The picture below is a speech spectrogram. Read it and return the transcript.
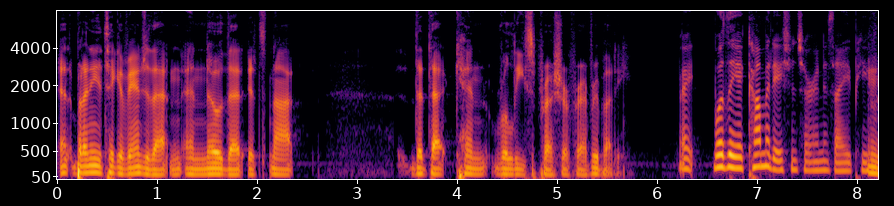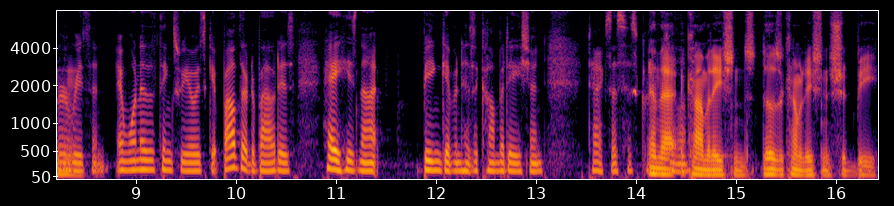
And but I need to take advantage of that and, and know that it's not that that can release pressure for everybody. Right. Well, the accommodations are in his IEP for a Mhm. reason. And one of the things we always get bothered about is, hey, he's not being given his accommodation to access his curriculum. And that accommodations, those accommodations should be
